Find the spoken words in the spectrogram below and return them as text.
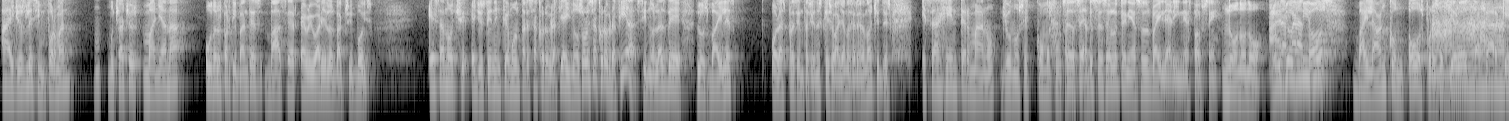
a ellos les informan, muchachos, mañana uno de los participantes va a ser Everybody de los Backstreet Boys. Esa noche ellos tienen que montar esa coreografía y no solo esa coreografía, sino las de los bailes o las presentaciones que se vayan a hacer esa noche. Entonces, esa gente, hermano, yo no sé cómo O putas sea, usted, solo tenía sus bailarines para usted. No, no, no. Ah, ¿era Ellos mismos todos? bailaban con todos. Por eso quiero destacar que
